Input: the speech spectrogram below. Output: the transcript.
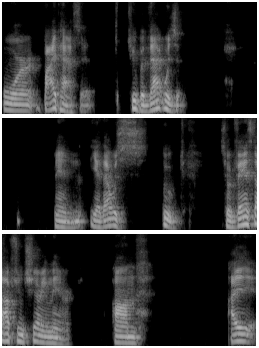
or bypass it too. But that was, man, yeah, that was spooked. So advanced option sharing there. Um, I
